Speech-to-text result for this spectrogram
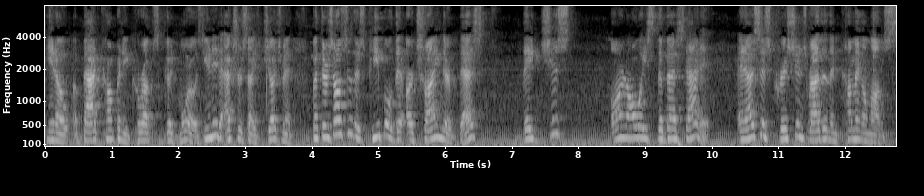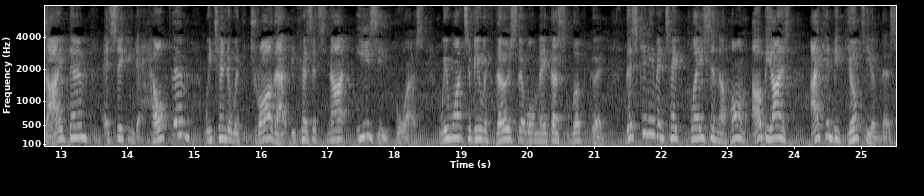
you know, a bad company corrupts good morals. You need to exercise judgment. But there's also those people that are trying their best. They just aren't always the best at it. And us as Christians, rather than coming alongside them and seeking to help them, we tend to withdraw that because it's not easy for us. We want to be with those that will make us look good. This can even take place in the home. I'll be honest, I can be guilty of this.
